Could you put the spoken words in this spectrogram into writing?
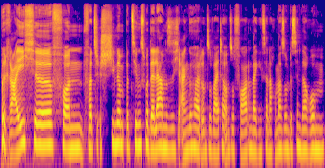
Bereiche von verschiedenen Beziehungsmodelle haben sie sich angehört und so weiter und so fort. Und da ging es dann auch immer so ein bisschen darum,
